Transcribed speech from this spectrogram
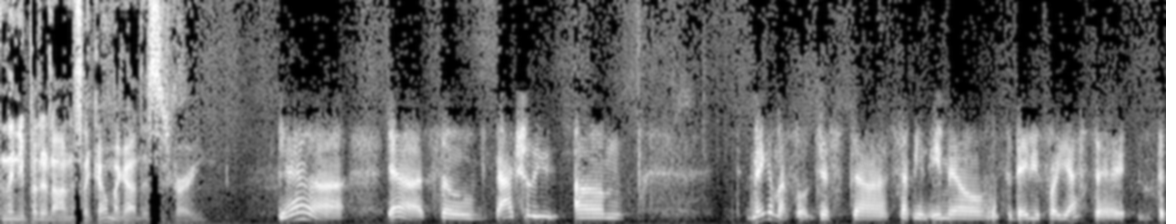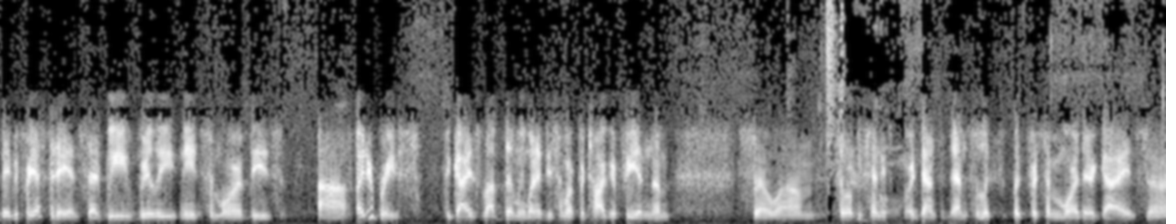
And then you put it on, it's like, oh my God, this is great. Yeah, yeah. So actually, um, Mega Muscle just uh, sent me an email the day before yesterday, the day before yesterday, and said we really need some more of these uh, fighter briefs. The guys love them. We want to do some more photography in them. So, um, so we'll be sending cool. more down to them. So look, look for some more of their guys uh,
